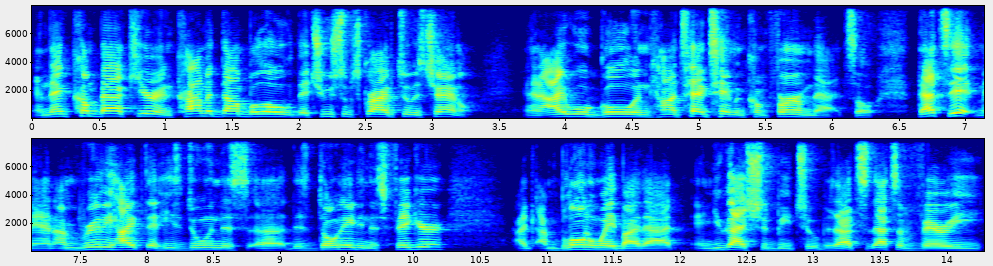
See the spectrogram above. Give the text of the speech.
And then come back here and comment down below that you subscribe to his channel. And I will go and contact him and confirm that. So that's it, man. I'm really hyped that he's doing this, uh, this donating this figure. I, am blown away by that, and you guys should be too, because that's that's a very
